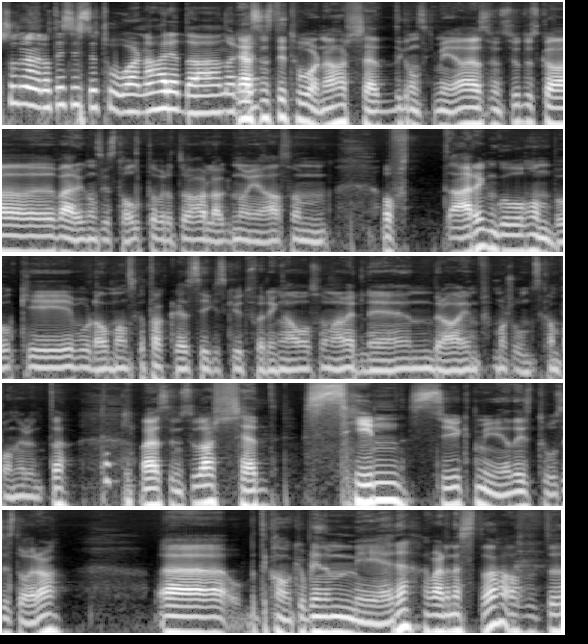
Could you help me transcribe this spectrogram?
Så du mener at de siste to årene har redda Norge? Jeg syns de to årene har skjedd ganske mye. Jeg syns jo du skal være ganske stolt over at du har lagd Noia, som ofte er en god håndbok i hvordan man skal takle psykiske utfordringer, og som er veldig en bra informasjonskampanje rundt det. Takk. Og jeg syns jo det har skjedd sinnssykt mye de to siste åra. Uh, det kan jo ikke bli noe mer. Hva er det neste? Altså, det,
